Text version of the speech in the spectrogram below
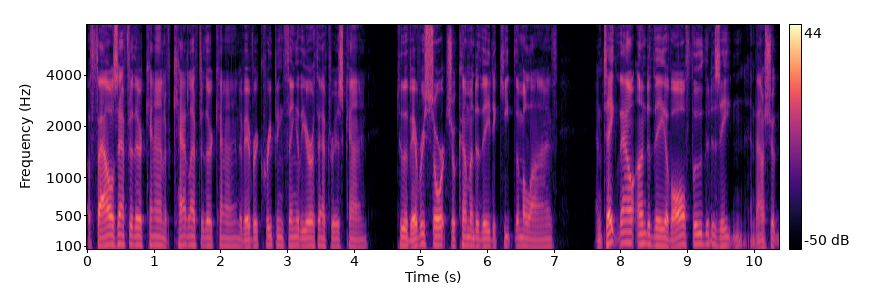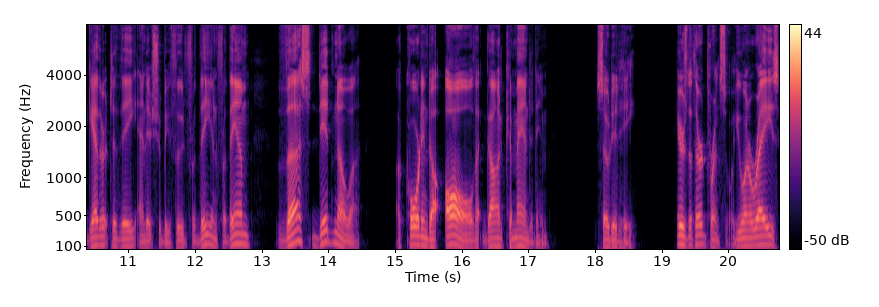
Of fowls after their kind, of cattle after their kind, of every creeping thing of the earth after his kind. Two of every sort shall come unto thee to keep them alive. And take thou unto thee of all food that is eaten, and thou shalt gather it to thee, and it shall be food for thee and for them. Thus did Noah, according to all that God commanded him, so did he. Here's the third principle you want to raise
